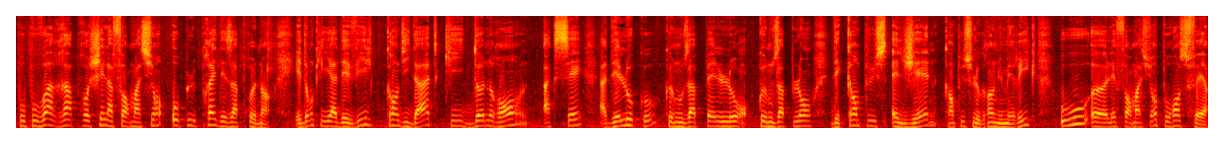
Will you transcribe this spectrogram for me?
pour pouvoir rapprocher la formation au plus près des apprenants. Et donc, il y a des villes candidates qui donneront accès à des locaux que nous appelons, que nous appelons des campus LGN, campus le grand numérique, où euh, les formations pourront se faire.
